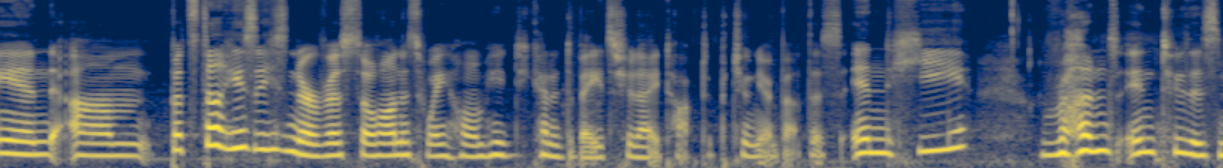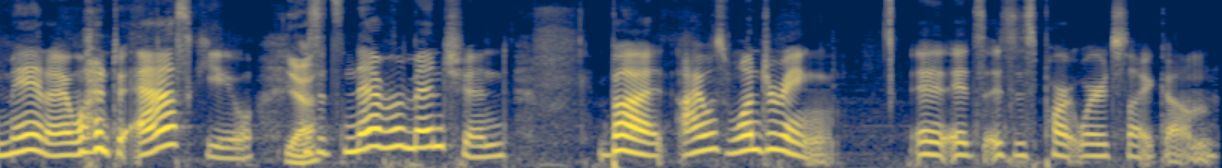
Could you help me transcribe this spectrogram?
And um, but still, he's he's nervous. So on his way home, he, he kind of debates: should I talk to Petunia about this? And he runs into this man. I wanted to ask you Yeah. because it's never mentioned, but I was wondering. It, it's it's this part where it's like um,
